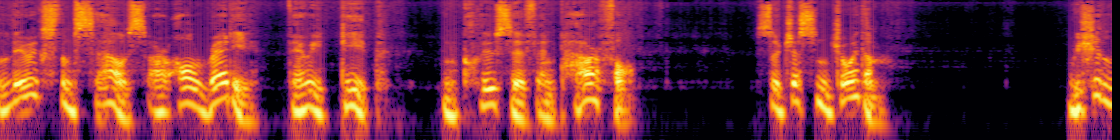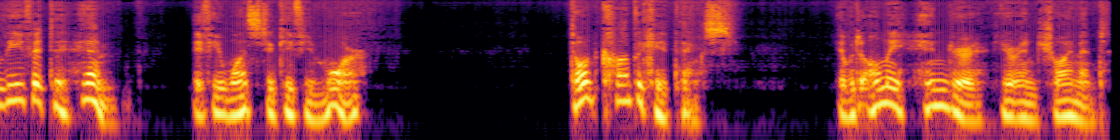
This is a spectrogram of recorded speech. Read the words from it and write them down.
the lyrics themselves are already very deep, inclusive, and powerful, so just enjoy them. We should leave it to Him if He wants to give you more. Don't complicate things. It would only hinder your enjoyment.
